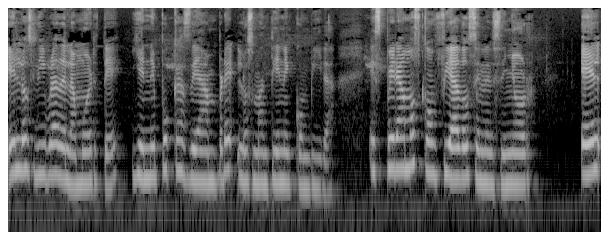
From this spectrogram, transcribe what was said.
Él los libra de la muerte y en épocas de hambre los mantiene con vida. Esperamos confiados en el Señor. Él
